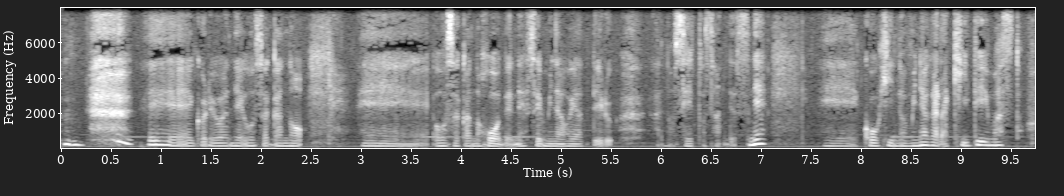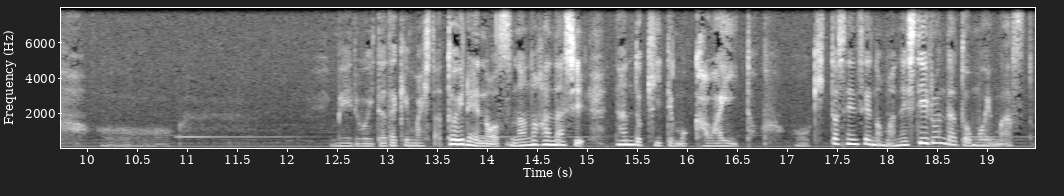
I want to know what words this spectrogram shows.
えー、これはね大阪の、えー、大阪の方でねセミナーをやっているあの生徒さんですね、えー、コーヒー飲みながら聞いていますと。メールをいただきました。トイレの砂の話何度聞いても可愛いと。きっと先生の真似しているんだと思いますと。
